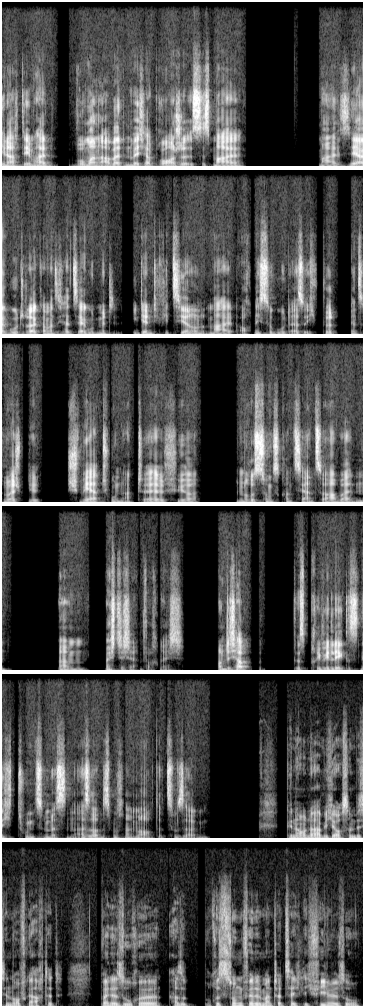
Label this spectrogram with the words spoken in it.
je nachdem halt, wo man arbeitet, in welcher Branche, ist es mal, mal sehr gut oder kann man sich halt sehr gut mit identifizieren und mal auch nicht so gut. Also ich würde mir zum Beispiel schwer tun, aktuell für einen Rüstungskonzern zu arbeiten. Ähm, möchte ich einfach nicht. Und ich habe das Privileg, es nicht tun zu müssen. Also das muss man immer auch dazu sagen. Genau, da habe ich auch so ein bisschen drauf geachtet bei der Suche. Also Rüstungen findet man tatsächlich viel, so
